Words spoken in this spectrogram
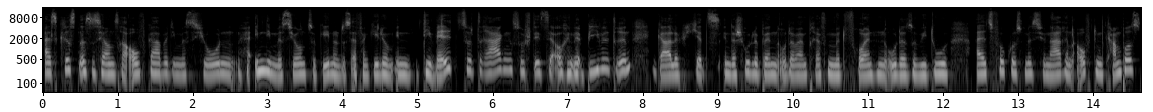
als Christen ist es ja unsere Aufgabe, die Mission, in die Mission zu gehen und das Evangelium in die Welt zu tragen. So steht es ja auch in der Bibel drin. Egal, ob ich jetzt in der Schule bin oder beim Treffen mit Freunden oder so wie du als Fokus-Missionarin auf dem Campus.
